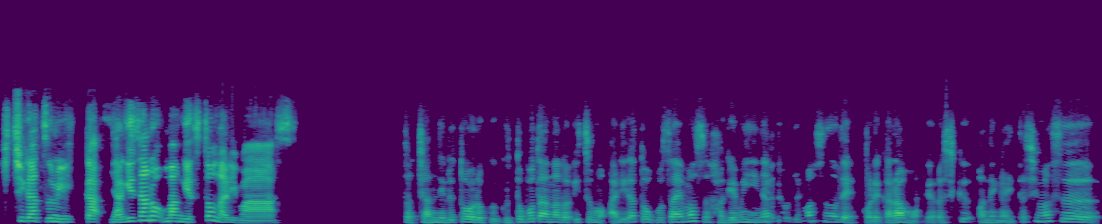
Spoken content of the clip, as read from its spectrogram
7月3日、ヤギ座の満月となります。とチャンネル登録、グッドボタンなどいつもありがとうございます。励みになっておりますので、これからもよろしくお願いいたします。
